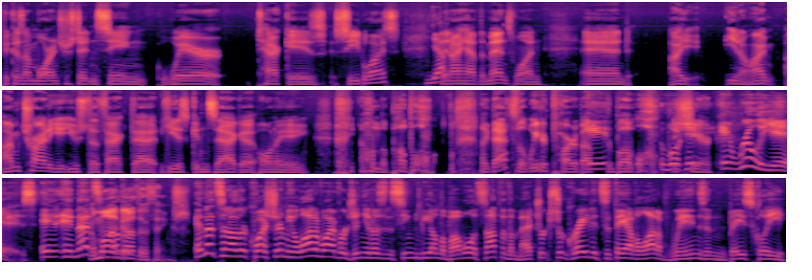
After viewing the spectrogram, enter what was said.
because I'm more interested in seeing where Tech is seed wise. Yep. Then I have the men's one, and I you know I'm I'm trying to get used to the fact that he is Gonzaga on a on the bubble. like that's the weird part about it, the bubble look, this year. It, it really is, and, and that's among another, other things. And that's another question. I mean, a lot of why Virginia doesn't seem to be on the bubble. It's not that the metrics are great; it's that they have a lot of wins, and basically,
